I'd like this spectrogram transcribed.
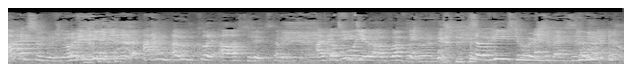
I saw your drawing. and I would call it artist. I mean, I've got a four-year-old brother, and some of his drawings are better.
